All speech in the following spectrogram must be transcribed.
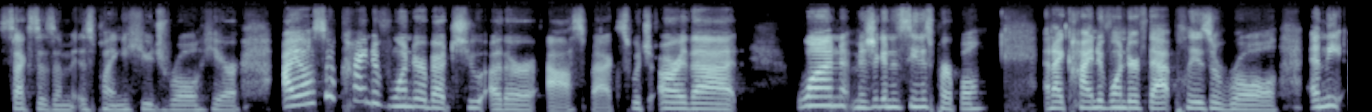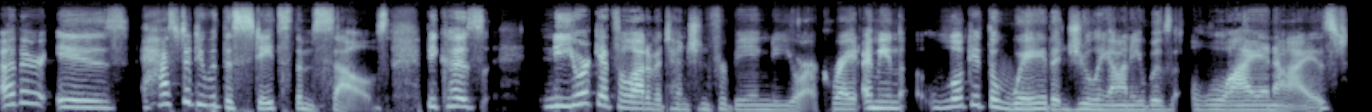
sexism is playing a huge role here. I also kind of wonder about two other aspects, which are that one, Michigan is seen as purple, and I kind of wonder if that plays a role. And the other is has to do with the states themselves because New York gets a lot of attention for being New York, right? I mean, look at the way that Giuliani was lionized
